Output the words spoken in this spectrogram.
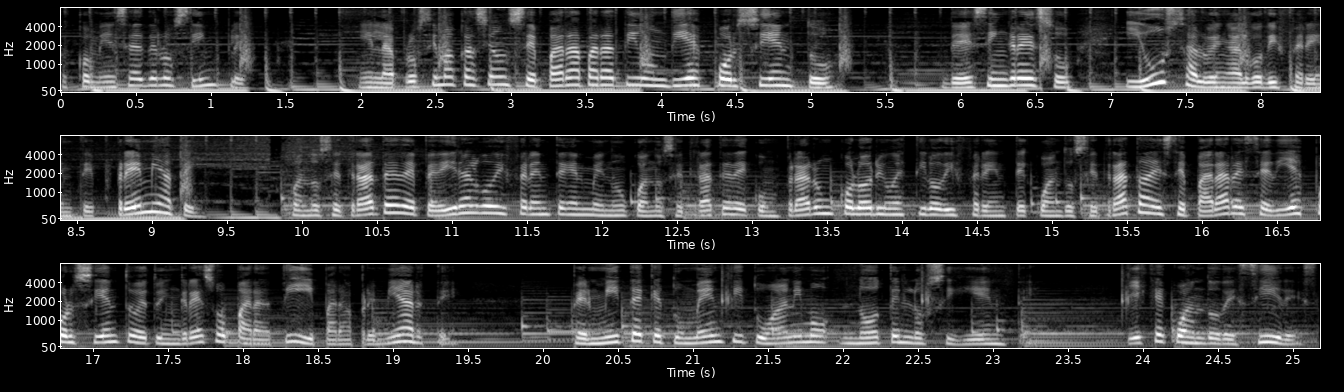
pues comienza desde lo simple. Y en la próxima ocasión separa para ti un 10% de ese ingreso y úsalo en algo diferente. Premiate. Cuando se trate de pedir algo diferente en el menú, cuando se trate de comprar un color y un estilo diferente, cuando se trata de separar ese 10% de tu ingreso para ti, para premiarte, permite que tu mente y tu ánimo noten lo siguiente y es que cuando decides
